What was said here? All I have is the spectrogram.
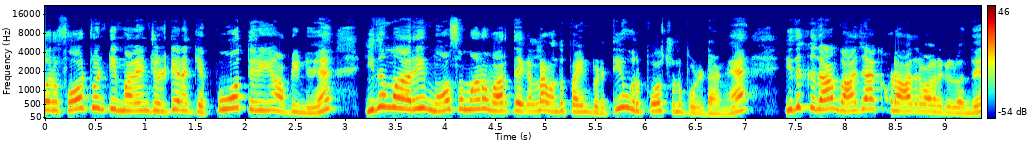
ஒரு ஃபோர் டுவெண்ட்டி மலைன்னு சொல்லிட்டு எனக்கு எப்போவோ தெரியும் அப்படின்னு இது மாதிரி மோசமான வார்த்தைகள்லாம் வந்து பயன்படுத்தி ஒரு போஸ்ட் ஒன்று போட்டுட்டாங்க. இதுக்கு தான் பாஜகவோட ஆதரவாளர்கள் வந்து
